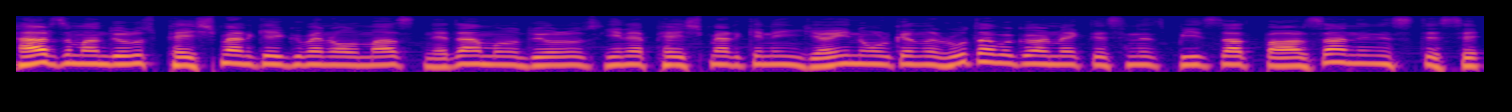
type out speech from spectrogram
her zaman diyoruz peşmerge güven olmaz. Neden bunu diyoruz? Yine peşmergenin yayın organı Rudav'ı görmektesiniz. Bizzat Barzani'nin sitesi.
